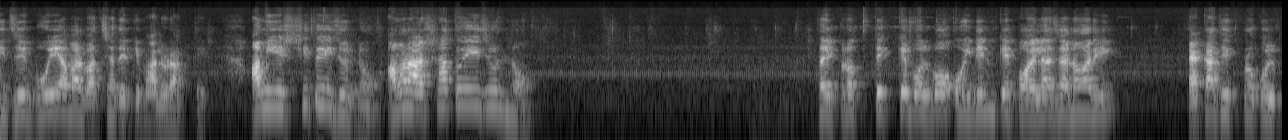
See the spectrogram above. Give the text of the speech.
নিজে বয়ে আমার বাচ্চাদেরকে ভালো রাখতে। আমি এসছি তো এই জন্য, আমার আশা তো এই জন্য। তাই প্রত্যেককে বলব, ওই দিনকে পয়লা জানুয়ারি একাধিক প্রকল্প।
